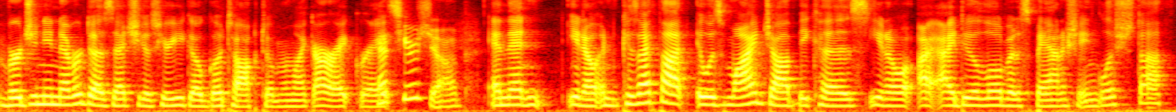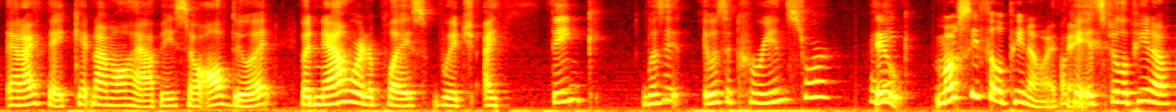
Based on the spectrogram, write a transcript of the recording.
Virginia never does that. She goes, "Here you go, go talk to them." I'm like, "All right, great." That's your job. and then you know and because i thought it was my job because you know I, I do a little bit of spanish english stuff and i fake it and i'm all happy so i'll do it but now we're at a place which i think was it it was a korean store i think It, mostly Filipino, I think. okay it's filipino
